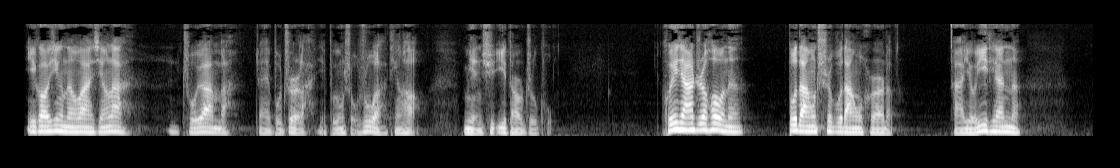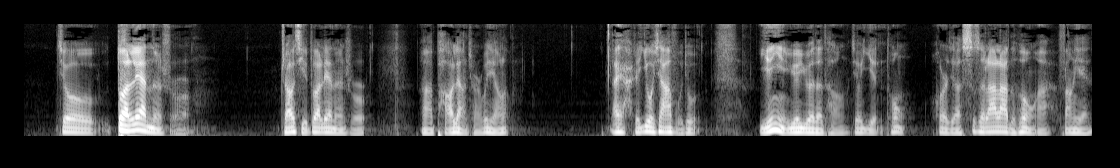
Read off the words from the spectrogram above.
一高兴的话，行了，出院吧，咱也不治了，也不用手术了，挺好，免去一刀之苦。回家之后呢，不耽误吃，不耽误喝的，啊，有一天呢，就锻炼的时候，早起锻炼的时候，啊，跑两圈不行了，哎呀，这右下腹就隐隐约约的疼，叫隐痛，或者叫丝丝拉拉的痛啊，方言。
